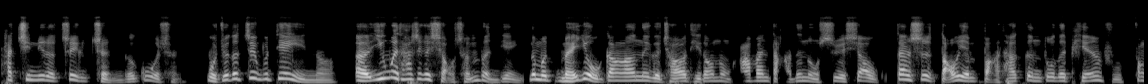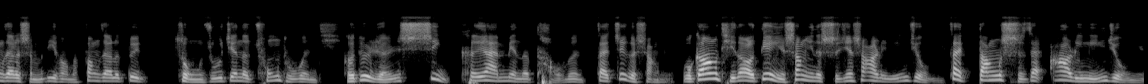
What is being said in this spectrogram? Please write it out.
他经历了这整个过程。我觉得这部电影呢，呃，因为它是一个小成本电影，那么没有刚刚那个乔乔提到那种《阿凡达》的那种视觉效果，但是导演把它更多的篇幅放在了什么地方呢？放在了对种族间的冲突问题和对人性黑暗面的讨论，在这个上面。我刚刚提到了电影上映的时间是二零零九年，在当时，在二零零九年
